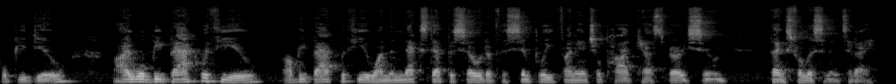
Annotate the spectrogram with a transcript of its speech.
hope you do. I will be back with you. I'll be back with you on the next episode of the Simply Financial Podcast very soon. Thanks for listening today.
